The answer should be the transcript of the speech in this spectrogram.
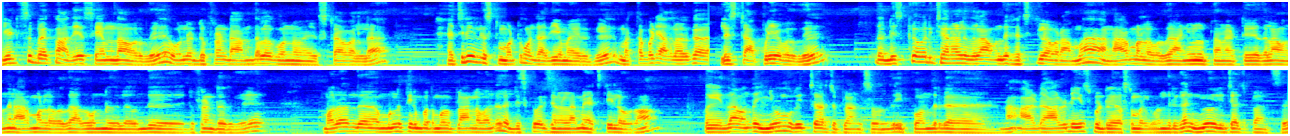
ஜிட்ஸு பேக்கும் அதே சேம் தான் வருது. ஒன்றும் டிஃப்ரெண்ட்டாக அந்தளவுக்கு ஒன்றும் எக்ஸ்ட்ராவாக வரல. ஹெச்டி லிஸ்ட் மட்டும் கொஞ்சம் அதிகமாக இருக்குது மற்றபடி அதில் இருக்க லிஸ்ட் அப்படியே வருது. இந்த டிஸ்கவரி சேனல் இதெல்லாம் வந்து ஹெச்டியில் வராமல் நார்மலில் வருது. அனிமல் பிளானட்டு இதெல்லாம் வந்து நார்மலில் வருது. அது ஒன்று இதில் வந்து டிஃப்ரெண்ட் இருக்குது முதல் இந்த முந்நூற்றி முப்பத்தொம்பது பிளானில் வந்து இந்த டிஸ்கவரி சேனல் எல்லாமே ஹெச்டியில் வரும். ஓகே இதான் வந்து நியூ ரீசார்ஜ் பிளான்ஸ் வந்து இப்போ வந்திருக்க நான் ஆல்ரெடி யூஸ் பண்ணுற கஸ்டமருக்கு வந்திருக்க நியூ ரீசார்ஜ் பிளான்ஸு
